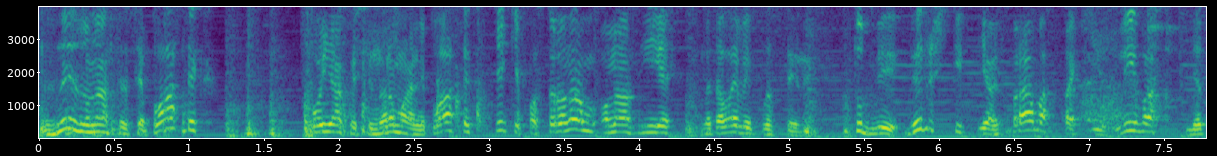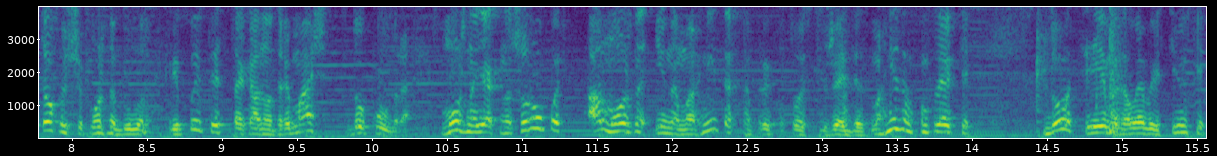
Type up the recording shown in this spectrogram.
Знизу у нас це все пластик. По якості нормальний пластик, тільки по сторонам у нас є металеві пластини. Тут дві дирочки, як справа, так і зліва, для того, щоб можна було кріпити стаканотримач до кулера. Можна як на шурупи, а можна і на магнітах, наприклад, ось вже йде з магнітом в комплекті, до цієї металевої стінки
